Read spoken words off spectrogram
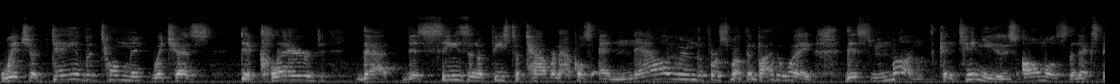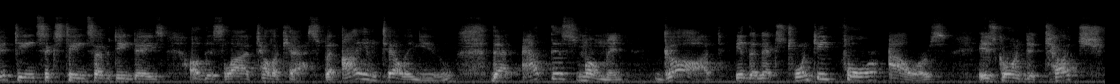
which a day of atonement which has declared that this season of Feast of Tabernacles, and now we're in the first month. And by the way, this month continues almost the next 15, 16, 17 days of this live telecast. But I am telling you that at this moment, God, in the next 24 hours, is going to touch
